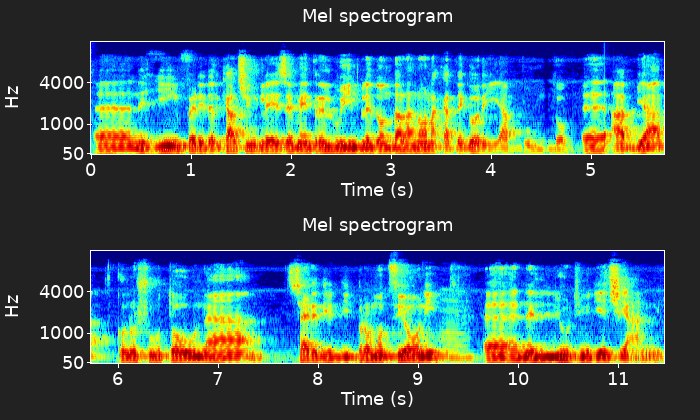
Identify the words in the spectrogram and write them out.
eh, negli inferi del calcio inglese, mentre il Wimbledon dalla nona categoria appunto eh, abbia conosciuto una serie di, di promozioni mm. Eh, negli ultimi dieci anni.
